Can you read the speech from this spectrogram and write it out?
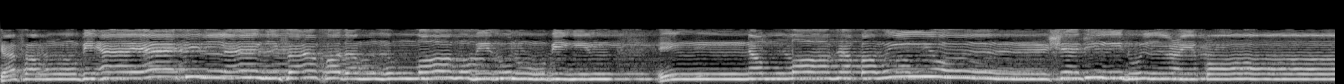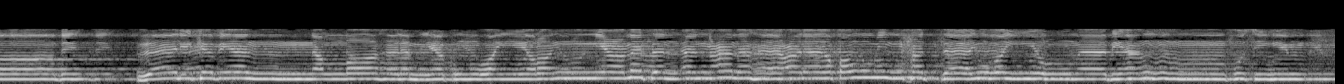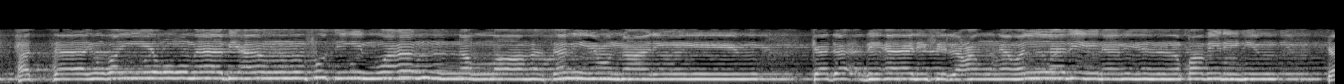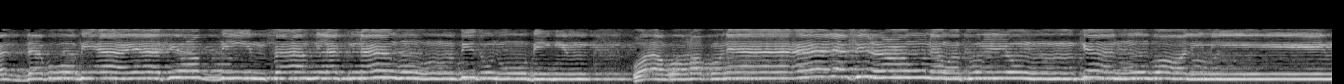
كفروا بآيات الله فأخذهم الله بذنوبهم. إن الله قوي شديد العقاب. ذلك بأن الله لم يكن غيرا نعمة أنعمها على قوم حتى يغيروا ما بأنفسهم حتى يغيروا الله سميع عليم. كدأب آل فرعون والذين من قبلهم كذبوا بآيات ربهم فأهلكناهم بذنوبهم وأغرقنا آل فرعون وكل كانوا ظالمين.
